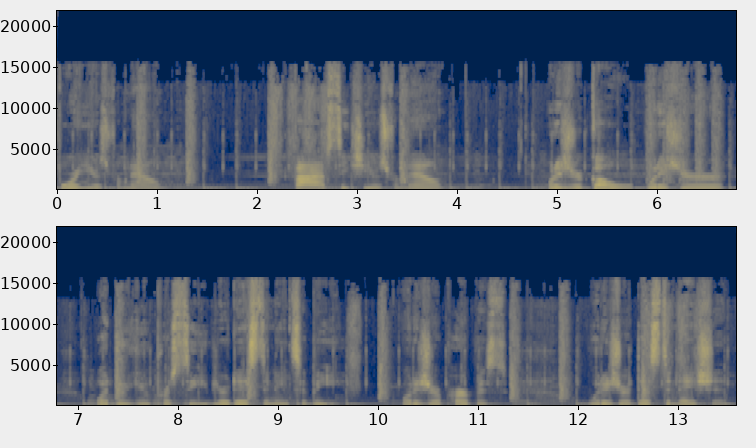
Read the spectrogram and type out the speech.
four years from now, five, six years from now? What is your goal? What is your, what do you perceive your destiny to be? What is your purpose? What is your destination?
